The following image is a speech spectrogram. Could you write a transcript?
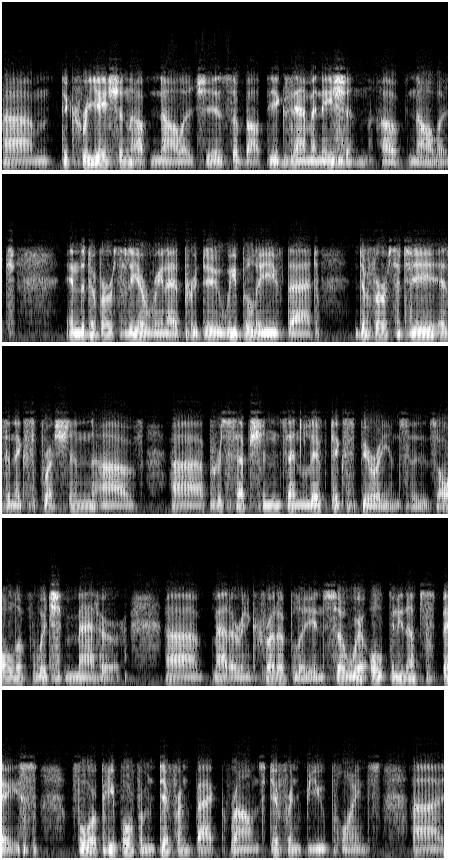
Um, the creation of knowledge is about the examination of knowledge. In the diversity arena at Purdue, we believe that diversity is an expression of uh, perceptions and lived experiences, all of which matter, uh, matter incredibly. And so we're opening up space for people from different backgrounds, different viewpoints, uh,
